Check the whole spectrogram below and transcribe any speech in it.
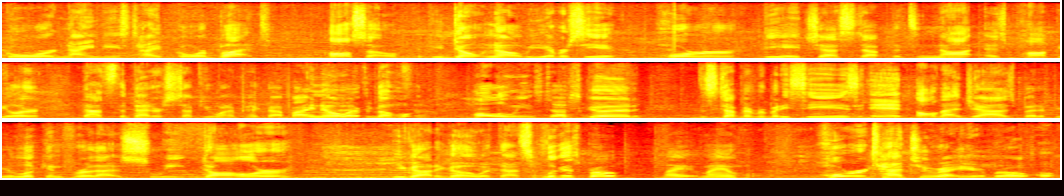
gore, 90s type gore. But also, if you don't know, but you ever see horror VHS stuff that's not as popular, that's the better stuff you want to pick up. I know the ho- Halloween stuff's good, the stuff everybody sees, it, all that jazz, but if you're looking for that sweet dollar, you gotta go with that stuff. Look at this, bro. My, my horror tattoo right here, bro. Oh,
